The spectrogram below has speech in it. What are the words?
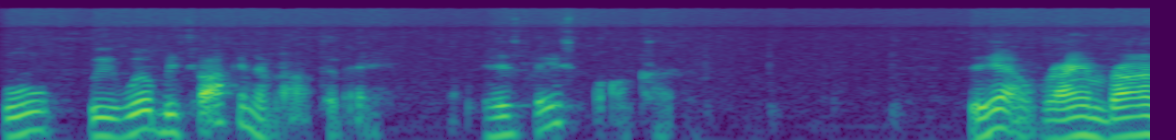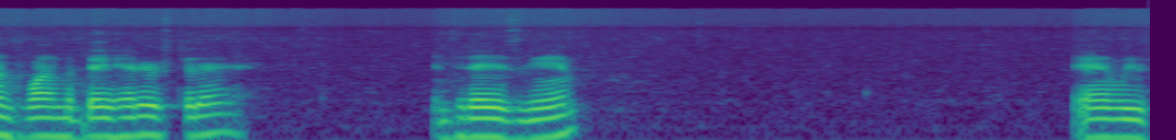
who we will be talking about today. His baseball card. So yeah, Ryan Braun's one of the big hitters today in today's game. And we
